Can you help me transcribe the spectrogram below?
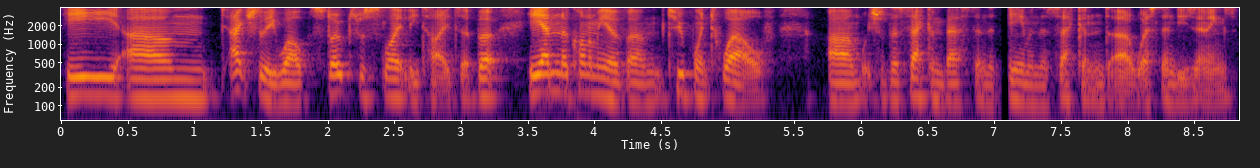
he um, actually well Stokes was slightly tighter, but he had an economy of um, 2.12. Um, which was the second best in the team in the second uh, West Indies innings.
